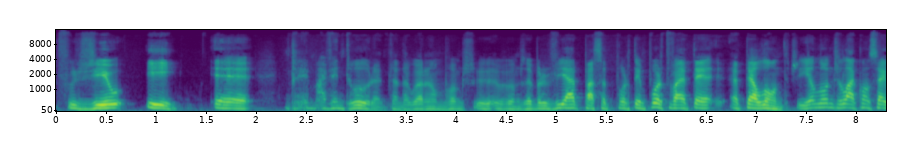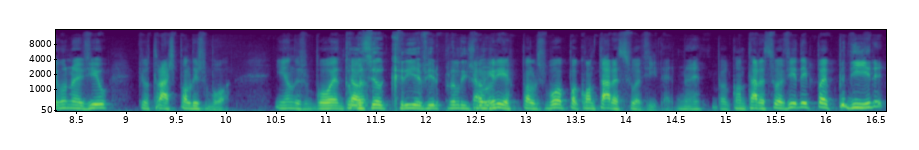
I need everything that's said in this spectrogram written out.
Fugiu e... Eh, é uma aventura, portanto agora não vamos, vamos abreviar, passa de Porto em Porto, vai até, até Londres, e em Londres lá consegue um navio que o traz para Lisboa em Lisboa. Então, então, mas ele queria vir para Lisboa? Ele queria para Lisboa para contar a sua vida, não é? para contar a sua vida e para pedir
